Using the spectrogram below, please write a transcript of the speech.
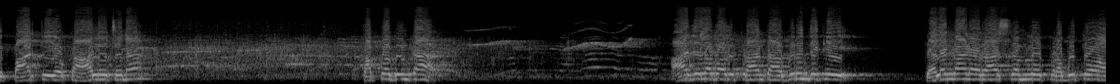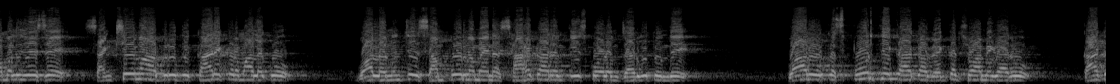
ఇది పార్టీ యొక్క ఆలోచన తప్పకుండా ఆదిలాబాద్ ప్రాంత అభివృద్ధికి తెలంగాణ రాష్ట్రంలో ప్రభుత్వం అమలు చేసే సంక్షేమ అభివృద్ధి కార్యక్రమాలకు వాళ్ళ నుంచి సంపూర్ణమైన సహకారం తీసుకోవడం జరుగుతుంది. వారు ఒక స్ఫూర్తి కాక వెంకటస్వామి గారు కాక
